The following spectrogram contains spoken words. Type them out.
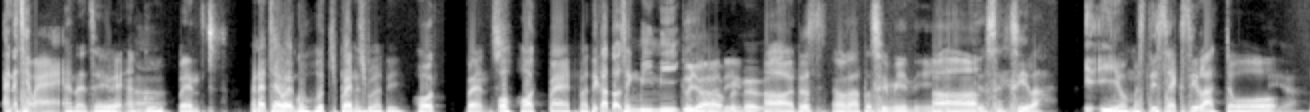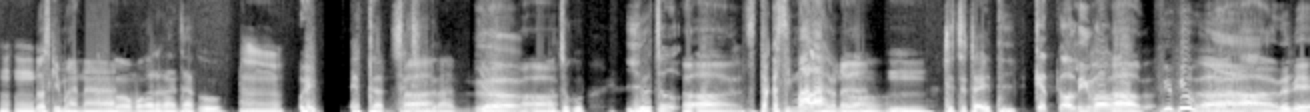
Enak cewek. enak cewek Ah. hot pants. Enak cewek nggo hot pants berarti. Hot pants. Oh, hot pants. Berarti katok sing mini ku ya Ah, berarti. bener. Heeh, terus Nah, kata si Mini. Heeh. Ya seksi lah. I- iya mesti seksi lah, Cok. Iya. Heeh, terus gimana? Ngomong karo kancaku. Heeh. Edan seksi Heeh. tenan. Iya, heeh. Kancaku. Iya, Cuk. Heeh, terkesima lah ngono kan. Oh. Heeh. Dijedaki di cat calling mau. Oh, piu piu. Ah. Heeh, terus piye?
